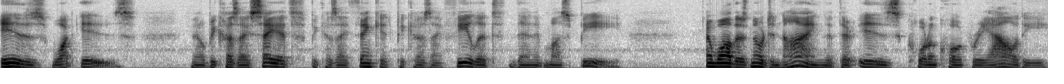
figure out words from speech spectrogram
is what is. You know, because I say it, because I think it, because I feel it, then it must be. And while there's no denying that there is quote unquote reality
